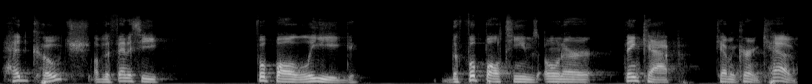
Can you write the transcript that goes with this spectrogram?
head coach of the Fantasy Football League, the football team's owner, ThinkCap, Kevin Kern. Kev,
